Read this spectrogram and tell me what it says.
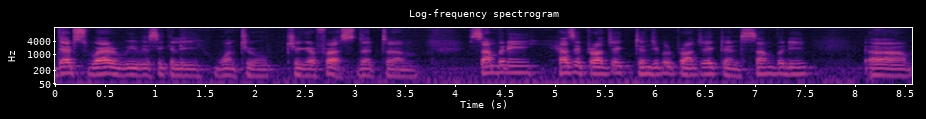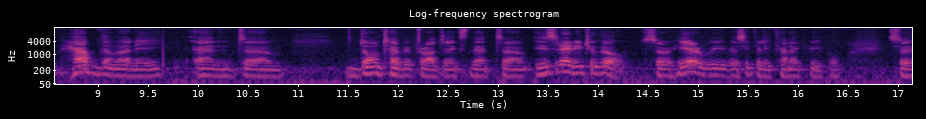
that's where we basically want to trigger first that um, somebody has a project, tangible project, and somebody um, have the money and um, don't have a project that uh, is ready to go. So here we basically connect people. So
